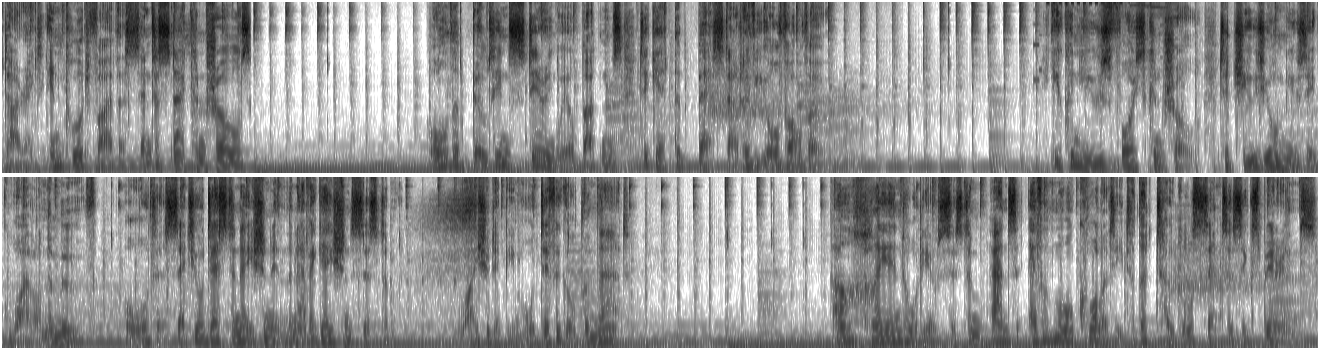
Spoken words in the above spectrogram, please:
direct input via the center stack controls, or the built-in steering wheel buttons to get the best out of your Volvo. You can use voice control to choose your music while on the move, or to set your destination in the navigation system. Why should it be more difficult than that? Our high-end audio system adds ever more quality to the total Sensus experience,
